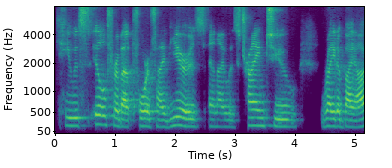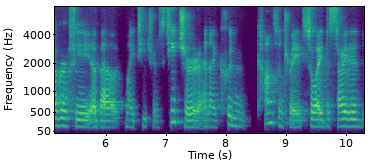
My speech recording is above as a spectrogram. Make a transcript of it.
he was ill for about four or five years. And I was trying to write a biography about my teacher's teacher and I couldn't concentrate. So I decided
